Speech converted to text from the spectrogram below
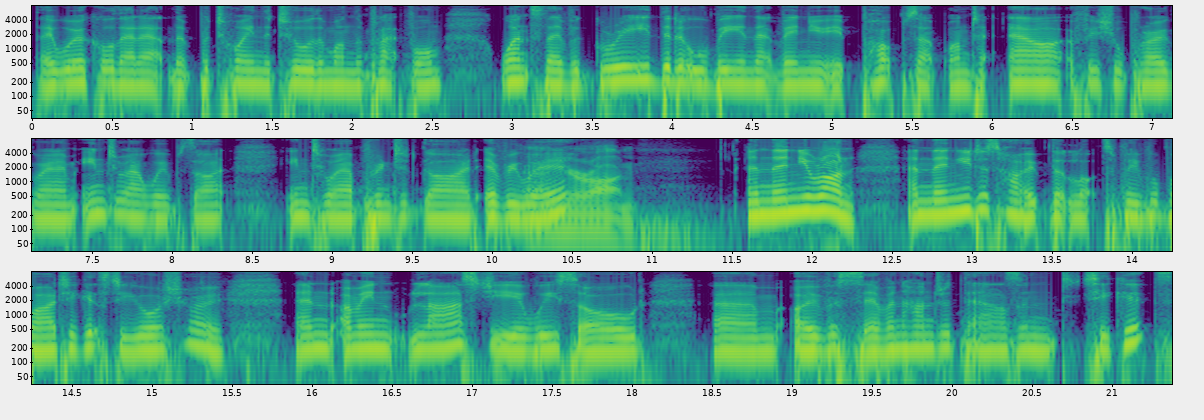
they work all that out that between the two of them on the platform. Once they've agreed that it will be in that venue, it pops up onto our official program, into our website, into our printed guide everywhere and you're on. and then you're on and then you just hope that lots of people buy tickets to your show and i mean last year we sold um, over 700,000 tickets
